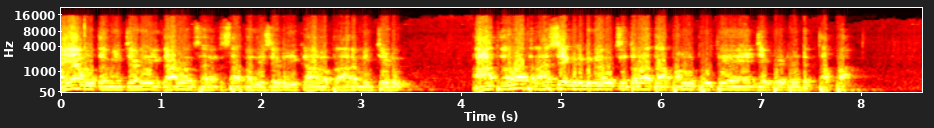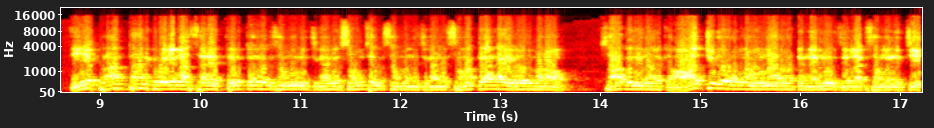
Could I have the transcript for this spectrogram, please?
అయ్యా ఉద్యమించాడు ఈ కాలువకు శంకుస్థాపన చేశాడు ఈ కాలువ ప్రారంభించాడు. ఆ తర్వాత రాజశేఖర రెడ్డి గారు వచ్చిన తర్వాత ఆ పనులు పూర్తయ్యాయని చెప్పేటువంటి తప్ప ఏ ప్రాంతానికి వెళ్ళినా సరే తెలుగుకి సంబంధించి కానీ సంవత్సరాలకు సంబంధించి కానీ సమగ్రంగా ఈ రోజు మనం సాగు దినాలకి ఆద్యుడు ఎవరన్నా ఉన్నారు అంటే నెల్లూరు జిల్లాకు సంబంధించి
